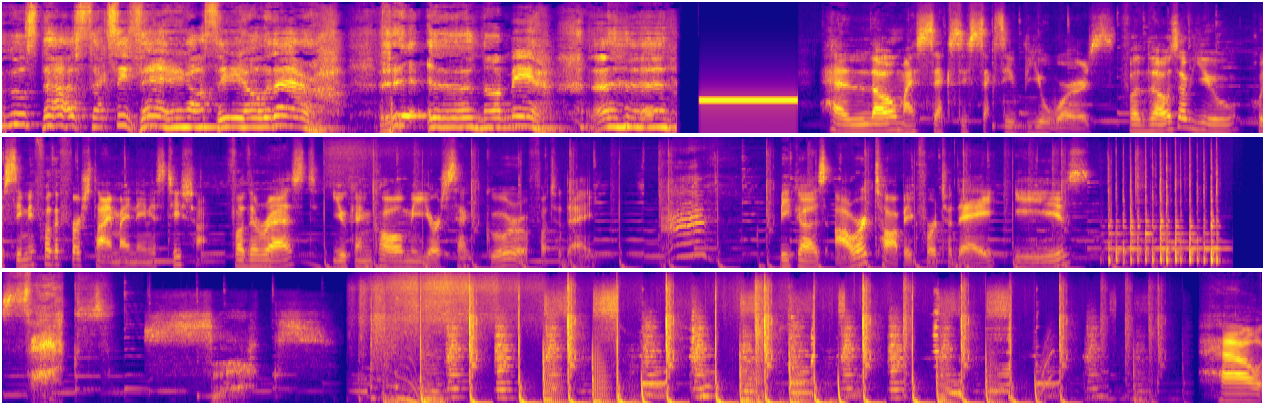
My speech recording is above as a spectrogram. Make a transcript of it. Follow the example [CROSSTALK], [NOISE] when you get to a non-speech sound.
Who's that sexy thing I see over there? Uh, not me. [LAUGHS] Hello, my sexy, sexy viewers. For those of you who see me for the first time, my name is Tisha. For the rest, you can call me your sex guru for today. Because our topic for today is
